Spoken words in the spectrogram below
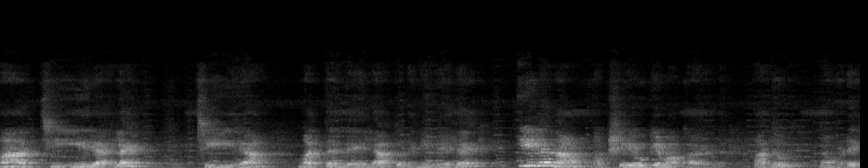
ആ ചീര അല്ലേ? ചീര മത്തന്റെ ഇല തുടങ്ങിയവയുടെ ഇല നാം ഭക്ഷ്യയോഗ്യമാക്കാറുണ്ട്. അതും നമ്മുടെ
